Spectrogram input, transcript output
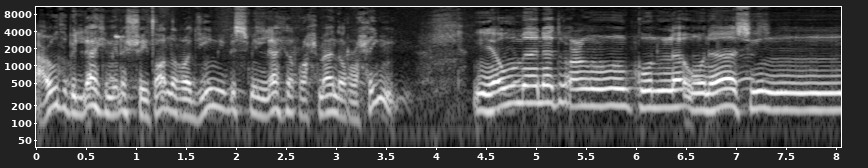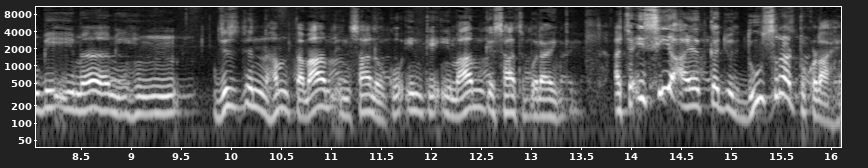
اعوذ باللہ من الشیطان الرجیم، بسم اللہ الرحمن الرحیم۔ یوم ندعو کل اناس بإمامہم جس دن ہم تمام انسانوں کو ان کے امام کے ساتھ بلائیں گے۔ اچھا اسی آیت کا جو دوسرا ٹکڑا ہے،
